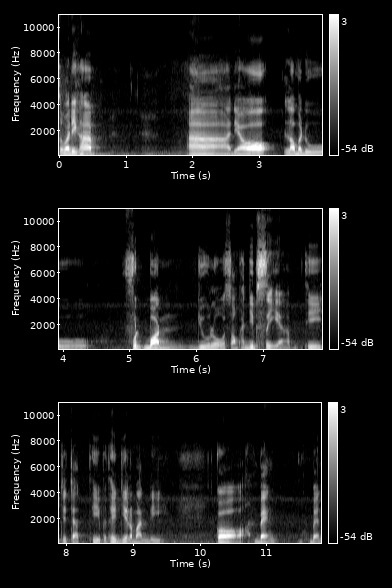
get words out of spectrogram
สวัสดีครับ เดี๋ยวเรามาดูฟุตบอลยูโร 2024 นะครับ ที่จะจัดที่ประเทศเยอรมันดี ก็แบ่งแบ่ง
